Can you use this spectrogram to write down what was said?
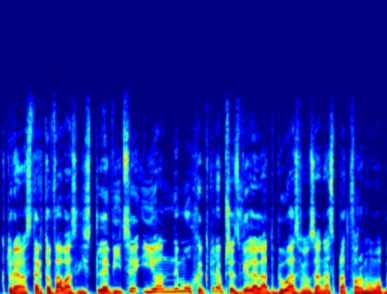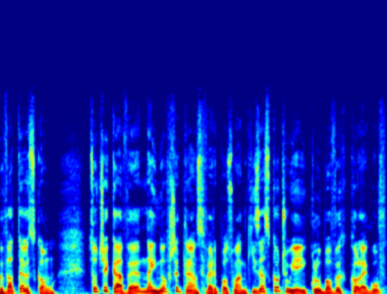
która startowała z list Lewicy i Joanny Muchy, która przez wiele lat była związana z Platformą Obywatelską. Co ciekawe, najnowszy transfer posłanki zaskoczył jej klubowych kolegów,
